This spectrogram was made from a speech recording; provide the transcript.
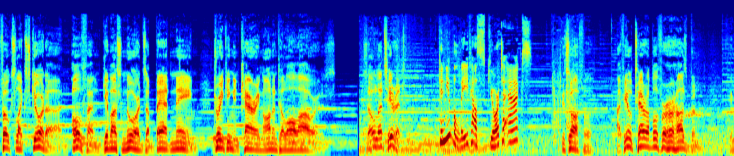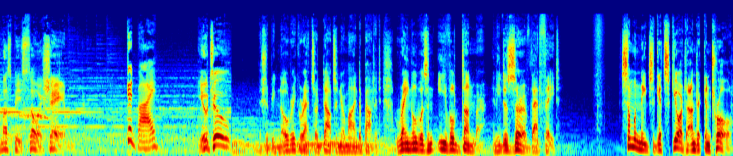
Folks like Skjorta and Olfand give us Nords a bad name, drinking and carrying on until all hours. So let's hear it. Can you believe how Skjorta acts? It's awful. I feel terrible for her husband. He must be so ashamed. Goodbye. You too. There should be no regrets or doubts in your mind about it. Raynil was an evil Dunmer, and he deserved that fate. Someone needs to get Skjorta under control.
